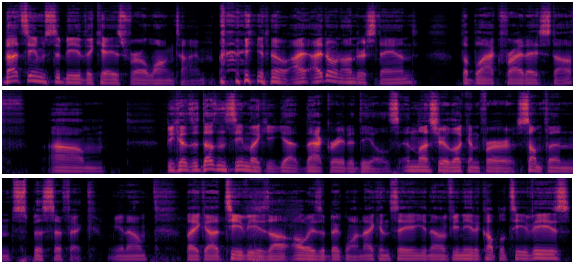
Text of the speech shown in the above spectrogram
That seems to be the case for a long time. you know, I I don't understand the Black Friday stuff. Um because it doesn't seem like you get that great of deals unless you're looking for something specific, you know, like uh, TV is always a big one. I can see, you know, if you need a couple TVs,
